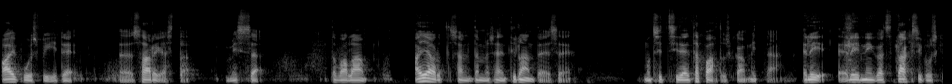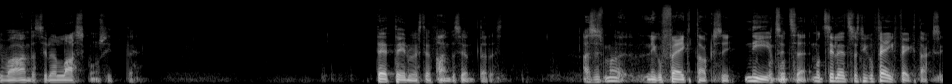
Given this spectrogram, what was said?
aikuisviihde-sarjasta, missä tavallaan ajauduttaisiin tämmöiseen tilanteeseen, mutta sitten siitä ei tapahtuisikaan mitään. Eli, eli niin kuin, että se taksikuski vaan antaa sille laskun sitten. Te ette ilmeisesti ole fantasioinut tällaista. Ah, siis Mä- niinku fake taksi. Niin, Mut mutta mut, se, mut silleen, että se olisi niinku fake fake taksi.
